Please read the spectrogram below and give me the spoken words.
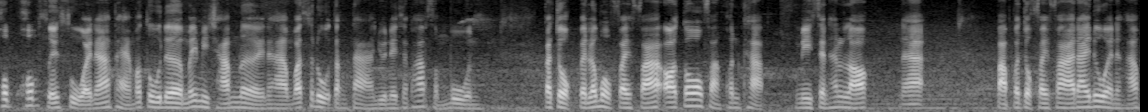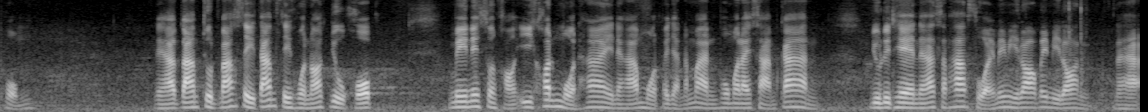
ครบครบสวยๆนะ แผงประตูเดิมไม่มีช้ำเลยนะครับวัสดุต่างๆ อยู่ในสภาพสมบูรณ์ กระจกเป็นระบบไฟฟ้าออโต้ฝั่งคนขับ มีเซ็นทรัลล็อกนะฮะปรับกระจกไฟฟ้าได้ด้วยนะครับผมนะครับตามจุดมาร์กสีตามสีหัวน็อตอยู่ครบ มีในส่วนของ Econ โหมดให้นะครับโหมดประหยัดน้ำมันพวงมาลัย3ก้าน ยูริเทนนะฮะสภาพสวยไม่มีลอกไม่มีร่อนนะฮะ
